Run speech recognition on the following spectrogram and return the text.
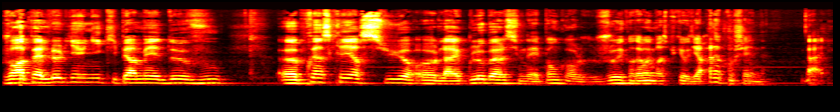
Je vous rappelle le lien unique qui permet de vous euh, préinscrire sur euh, la globale si vous n'avez pas encore le jeu. Et quant à moi, il me reste plus qu'à vous dire à la prochaine. Bye.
